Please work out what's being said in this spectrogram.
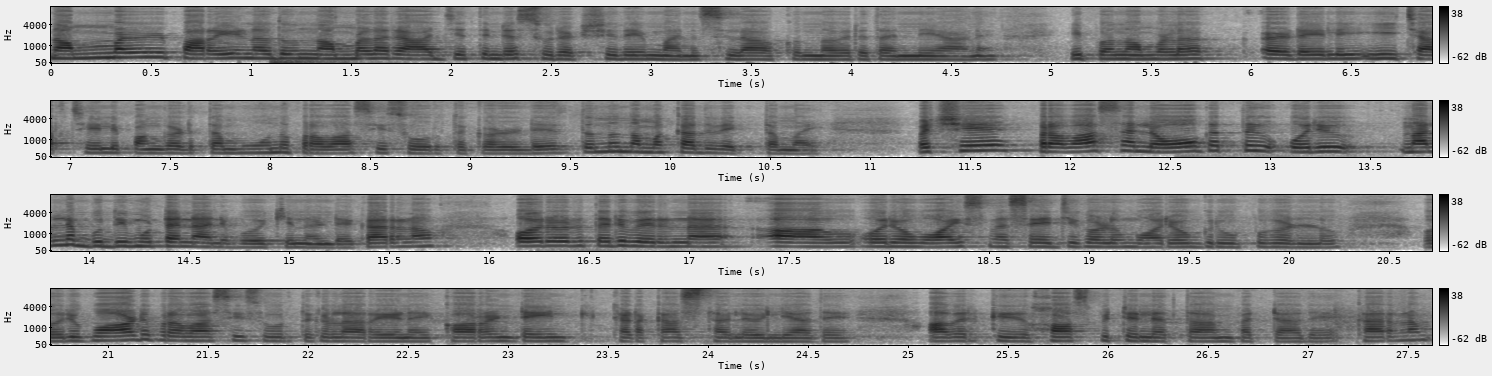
നമ്മൾ പറയുന്നതും നമ്മളെ രാജ്യത്തിന്റെ സുരക്ഷിതയും മനസ്സിലാക്കുന്നവർ തന്നെയാണ് ഇപ്പോൾ നമ്മൾ ഇടയിൽ ഈ ചർച്ചയിൽ പങ്കെടുത്ത മൂന്ന് പ്രവാസി സുഹൃത്തുക്കളുടെ അടുത്തൊന്നും നമുക്കത് വ്യക്തമായി. പക്ഷേ പ്രവാസ ലോകത്ത് ഒരു നല്ല ബുദ്ധിമുട്ട് തന്നെ അനുഭവിക്കുന്നുണ്ട്. കാരണം ഓരോരുത്തർ വരുന്ന ഓരോ വോയിസ് മെസ്സേജുകളും ഓരോ ഗ്രൂപ്പുകളിലും ഒരുപാട് പ്രവാസി സുഹൃത്തുക്കൾ അറിയണേ. ക്വാറന്റൈൻ കിടക്കാൻ സ്ഥലമില്ലാതെ അവർക്ക് ഹോസ്പിറ്റലിൽ എത്താൻ പറ്റാതെ. കാരണം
